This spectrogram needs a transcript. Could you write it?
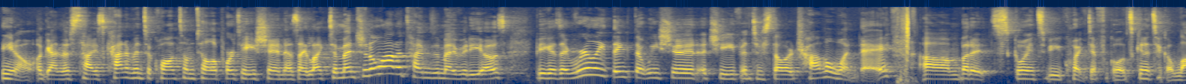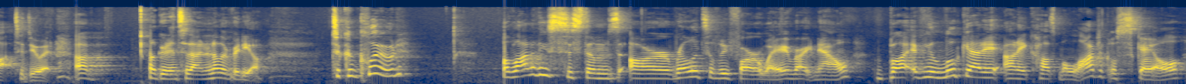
you know, again, this ties kind of into quantum teleportation, as I like to mention a lot of times in my videos, because I really think that we should achieve interstellar travel one day, um, but it's going to be quite difficult. It's going to take a lot to do it. Um, I'll get into that in another video. To conclude, a lot of these systems are relatively far away right now, but if you look at it on a cosmological scale,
